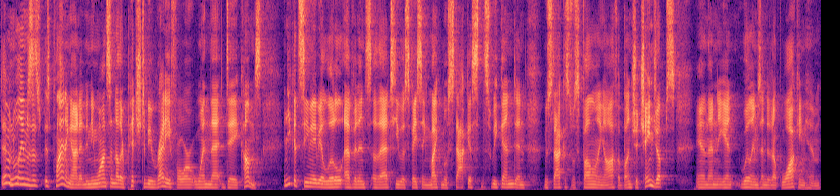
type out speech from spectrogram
Devin Williams is, is planning on it and he wants another pitch to be ready for when that day comes. And you could see maybe a little evidence of that. He was facing Mike Moustakas this weekend, and Moustakas was following off a bunch of changeups, and then he, Williams ended up walking him.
